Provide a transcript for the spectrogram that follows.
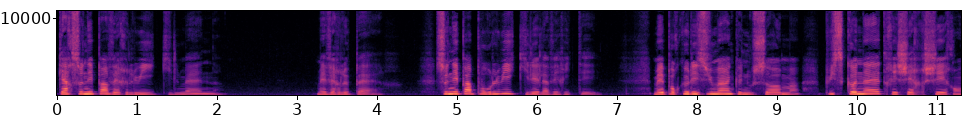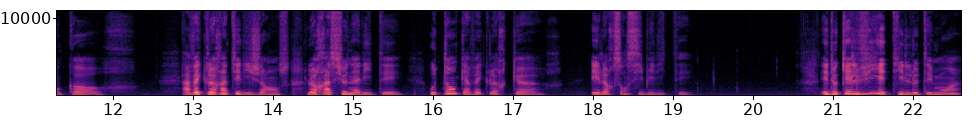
car ce n'est pas vers lui qu'il mène, mais vers le Père. Ce n'est pas pour lui qu'il est la vérité, mais pour que les humains que nous sommes puissent connaître et chercher encore, avec leur intelligence, leur rationalité, autant qu'avec leur cœur et leur sensibilité. Et de quelle vie est-il le témoin,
